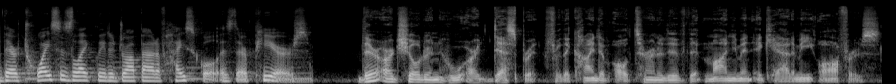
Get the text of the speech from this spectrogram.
They're twice as likely to drop out of high school as their peers. There are children who are desperate for the kind of alternative that Monument Academy offers.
